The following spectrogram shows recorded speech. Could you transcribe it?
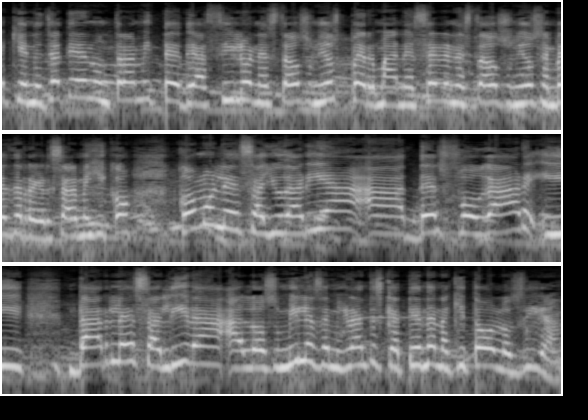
a quienes ya tienen un trámite de asilo en Estados Unidos permanecer en Estados Unidos en vez de regresar a México. ¿Cómo les ayudaría a desfogar y darle salida a los miles de migrantes que atienden aquí todos los días?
